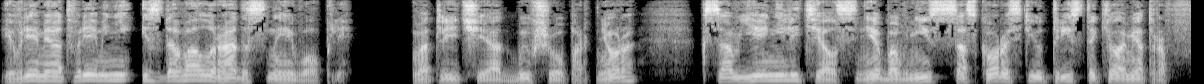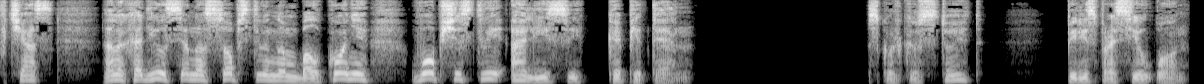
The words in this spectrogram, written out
и время от времени издавал радостные вопли. В отличие от бывшего партнера, Ксавье не летел с неба вниз со скоростью 300 км в час, а находился на собственном балконе в обществе Алисы Капитен. «Сколько стоит?» — переспросил он.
